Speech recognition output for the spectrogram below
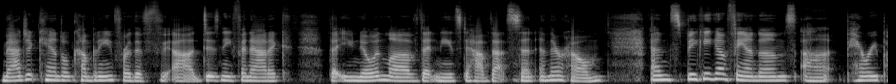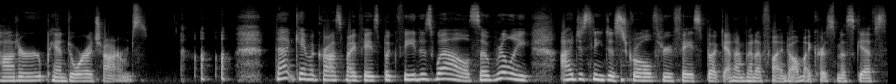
Magic Candle Company for the uh, Disney fanatic that you know and love that needs to have that scent in their home. And speaking of fandoms, uh, Harry Potter Pandora Charms. that came across my Facebook feed as well. So, really, I just need to scroll through Facebook and I'm going to find all my Christmas gifts.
